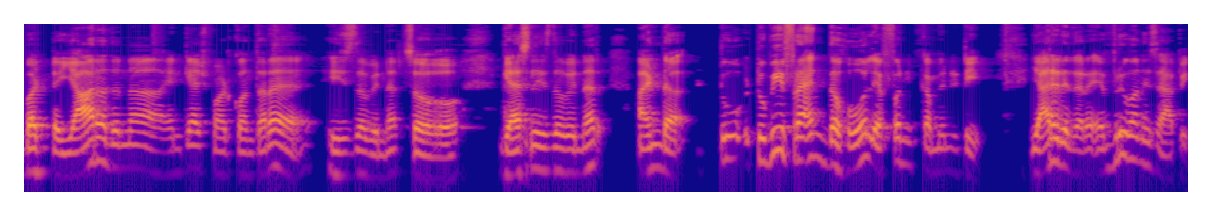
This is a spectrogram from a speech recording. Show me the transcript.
ಬಟ್ ಯಾರು ಅದನ್ನ ಎನ್ಕ್ಯಾಶ್ ಮಾಡ್ಕೊಂತಾರೆ is the winner so Gasly is the winner and to to be frank the whole F N community ಯಾರ್ಯಾರಿದ್ದಾರೆ everyone is happy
